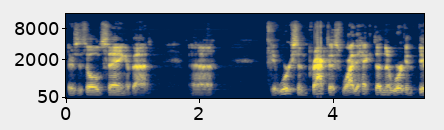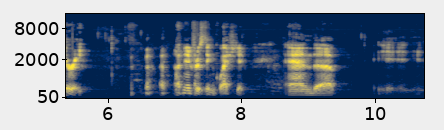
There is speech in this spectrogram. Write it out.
There's this old saying about uh, it works in practice. Why the heck doesn't it work in theory? An interesting question. And uh, it,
